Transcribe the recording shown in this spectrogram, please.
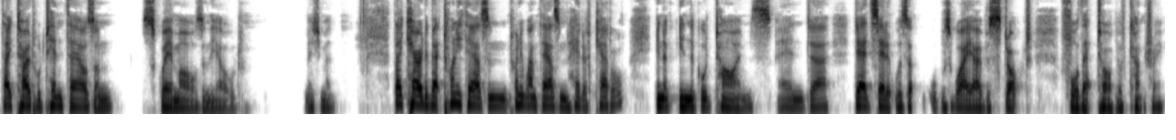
they total 10,000 square miles in the old measurement. They carried about 20,000, 21,000 head of cattle in a, in the good times. And, uh, dad said it was, it was way overstocked for that type of country.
